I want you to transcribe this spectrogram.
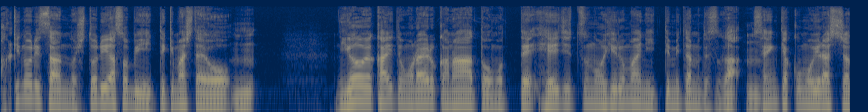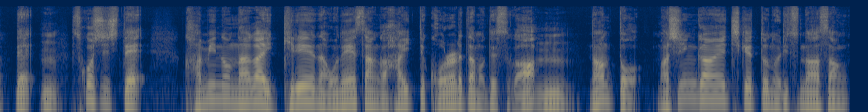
秋典さんの一人遊びへ行ってきましたよ。うん。似顔絵描いてもらえるかなと思って、平日のお昼前に行ってみたのですが、うん先客もいらっしゃって、うん。少しして、髪の長い綺麗なお姉さんが入ってこられたのですが、うん。なんと、マシンガンエチケットのリスナーさん、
